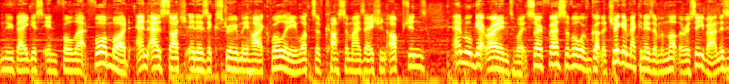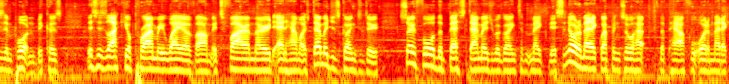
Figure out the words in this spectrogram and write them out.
New Vegas in Fallout 4 mod, and as such it is extremely high quality, lots of customization options, and we'll get right into it. So first of all, we've got the trigger mechanism and not the receiver, and this is important because this is like your primary way of um, its fire mode and how much damage it's going to do. So for the best damage, we're going to make this an automatic weapon, so we'll have the powerful automatic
